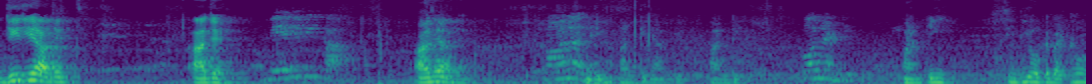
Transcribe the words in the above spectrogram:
जी जी आ जाए। आ जाए। आ जाए आ जाए aunty aunty aunty. Aunty? Aunty सीधी होके बैठो।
